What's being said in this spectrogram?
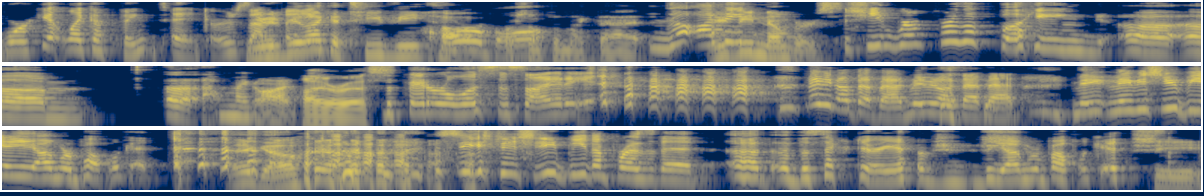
work at like a think tank or something. You'd be like a TV cop or something like that. No, I You'd think be numbers. she'd work for the fucking uh um uh oh my god IRS. the Federalist Society. maybe not that bad. Maybe not that bad. Maybe maybe she'd be a young Republican. There you go. she she'd be the president, uh, the secretary of the Young Republicans. she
